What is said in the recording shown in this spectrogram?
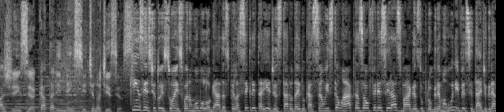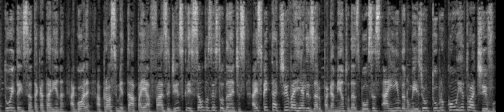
Agência Catarinense de Notícias. 15 instituições foram homologadas pela Secretaria de Estado da Educação e estão aptas a oferecer as vagas do programa Universidade Gratuita em Santa Catarina. Agora, a próxima etapa é a fase de inscrição dos estudantes. A expectativa é realizar o pagamento das bolsas ainda no mês de outubro com retroativo.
